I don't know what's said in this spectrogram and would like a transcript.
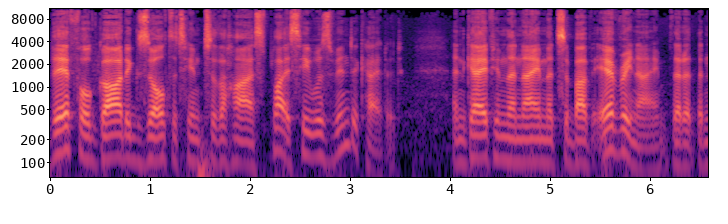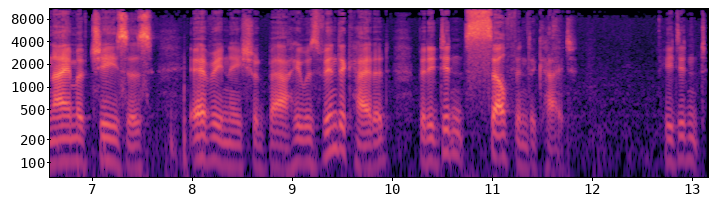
Therefore God exalted him to the highest place. He was vindicated and gave him the name that's above every name, that at the name of Jesus every knee should bow. He was vindicated, but he didn't self-vindicate. He didn't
